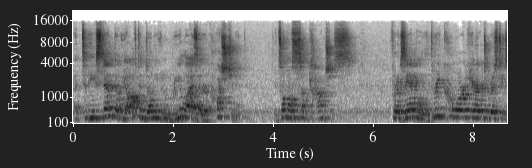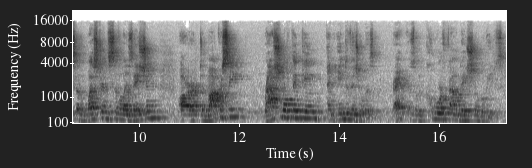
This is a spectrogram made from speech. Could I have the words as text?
But to the extent that we often don't even realize it or question it, it's almost subconscious. For example, the three core characteristics of Western civilization are democracy, rational thinking, and individualism, right? Those are the core foundational beliefs.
